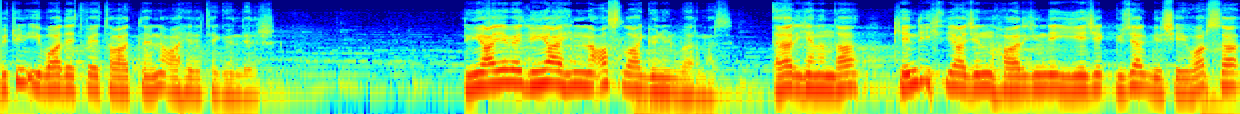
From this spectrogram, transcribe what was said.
bütün ibadet ve taatlerini ahirete gönderir. Dünyaya ve dünya ehline asla gönül vermez. Eğer yanında kendi ihtiyacının haricinde yiyecek güzel bir şey varsa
